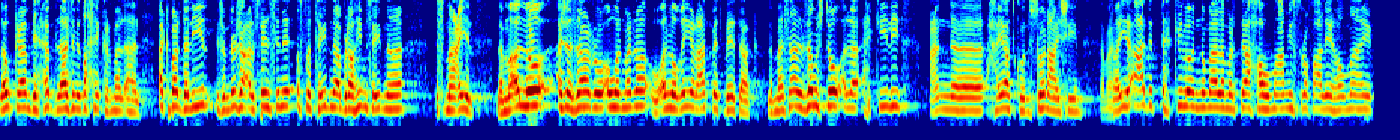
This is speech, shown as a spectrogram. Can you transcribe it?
لو كان بيحب لازم يضحي كرمال الأهل. أكبر دليل إذا بنرجع 2000 سنة قصة سيدنا إبراهيم سيدنا إسماعيل. لما قال له اجى زاره أول مرة وقال له غير عتبة بيتك. لما سأل زوجته قال لها احكي لي عن آه، حياتكم شلون عايشين؟ تمام. فهي قعدت تحكي له إنه ما لها مرتاحة وما عم يصرف عليها وما هيك.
